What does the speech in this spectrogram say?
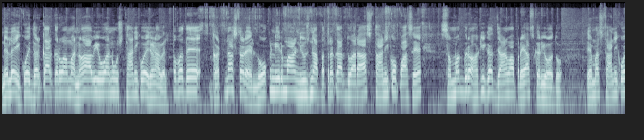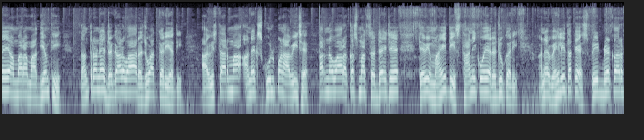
ને લઈ કોઈ દરકાર કરવામાં ન આવી હોવાનું સ્થાનિકોએ જણાવેલ. બાબતે ઘટના સ્થળે લોકનિર્માણ ન્યૂઝના પત્રકાર દ્વારા સ્થાનિકો પાસે સમગ્ર હકીકત જાણવા પ્રયાસ કર્યો હતો. તેમજ સ્થાનિકોએ અમારા માધ્યમથી તંત્રને જગાડવા રજૂઆત કરી હતી. આ વિસ્તારમાં અનેક સ્કૂલ પણ આવી છે. વારનવાર અકસ્માત સર્જાય છે તેવી માહિતી સ્થાનિકોએ રજૂ કરી અને વહેલી તકે સ્પીડ બ્રેકર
